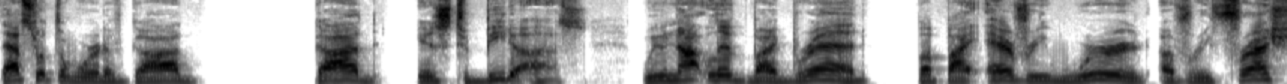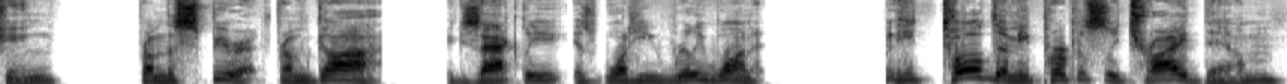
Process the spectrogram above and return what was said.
That's what the word of God God is to be to us. We will not live by bread, but by every word of refreshing from the Spirit, from God. Exactly is what he really wanted. And he told them, he purposely tried them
